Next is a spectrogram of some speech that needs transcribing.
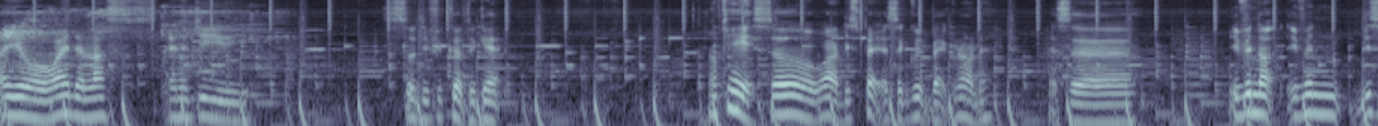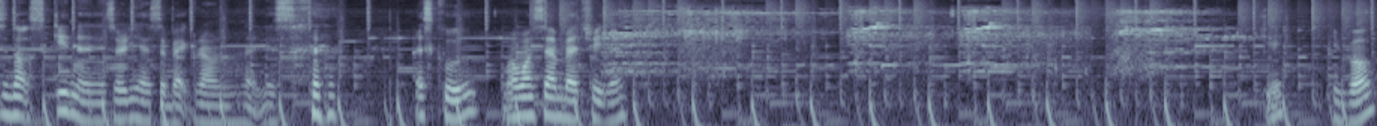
Ayo, why the last energy so difficult to get. Okay, so wow, this pack has a good background. Eh? Has a even not even this is not skin and it already has a background like this. That's cool. 117 batteries. Eh? Evolve.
